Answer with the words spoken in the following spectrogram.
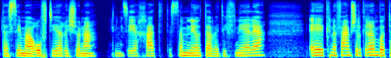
תעשי מערוף, תהיה ראשונה, תמצאי אחת, תסמני אותה ותפני אליה. אה, כנפיים של קרמבו, ת-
